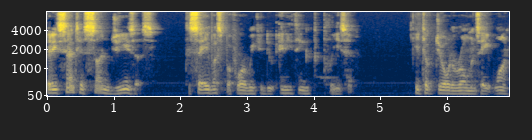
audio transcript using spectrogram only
that he sent his son Jesus to save us before we could do anything to please him. He took Joe to Romans 8 1.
